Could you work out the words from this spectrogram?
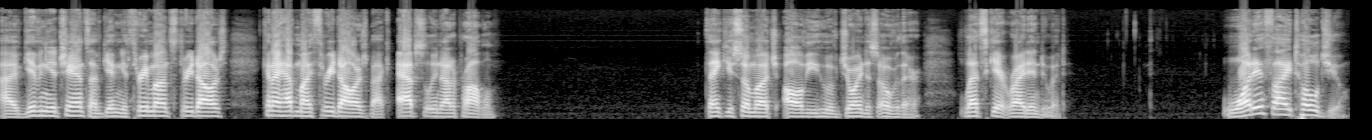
I've given you a chance. I've given you three months, $3. Can I have my $3 back? Absolutely not a problem. Thank you so much, all of you who have joined us over there. Let's get right into it. What if I told you,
